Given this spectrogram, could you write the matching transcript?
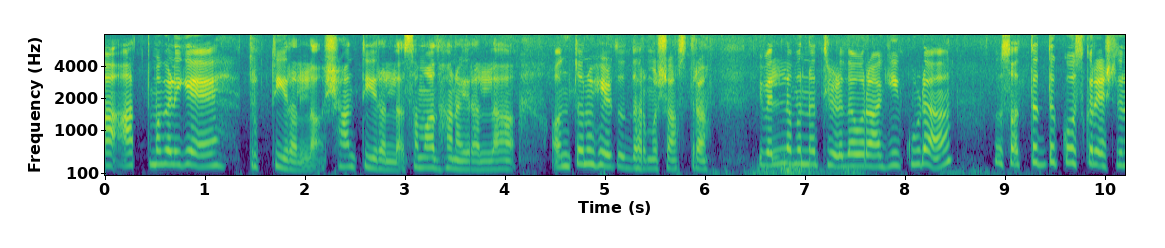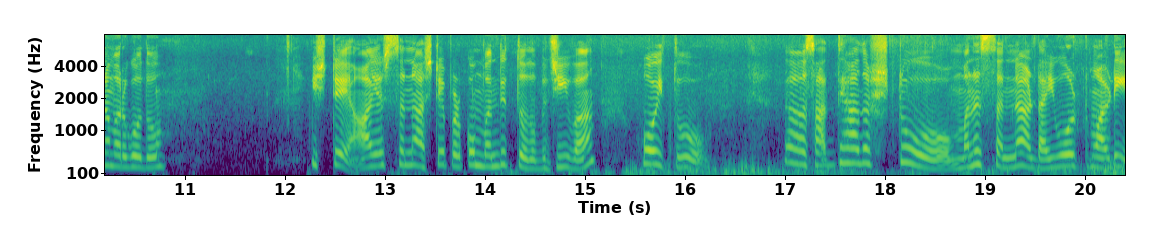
ಆ ಆತ್ಮಗಳಿಗೆ ತೃಪ್ತಿ ಇರಲ್ಲ, ಶಾಂತಿ ಇರಲ್ಲ, ಸಮಾಧಾನ ಇರಲ್ಲ ಅಂತಲೂ ಹೇಳ್ತದೆ ಧರ್ಮಶಾಸ್ತ್ರ. ಇವೆಲ್ಲವನ್ನು ತಿಳಿದವರಾಗಿ ಕೂಡ ಸತ್ತದ್ದಕ್ಕೋಸ್ಕರ ಎಷ್ಟು ದಿನ ಮರಗೋದು? ಇಷ್ಟೇ, ಆಯಸ್ಸನ್ನು ಅಷ್ಟೇ ಪಡ್ಕೊಂಡು ಬಂದಿತ್ತು ಅದೊಬ್ಬ ಜೀವ, ಹೋಯಿತು. ಸಾಧ್ಯ ಆದಷ್ಟು ಮನಸ್ಸನ್ನು ಡೈವರ್ಟ್ ಮಾಡಿ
